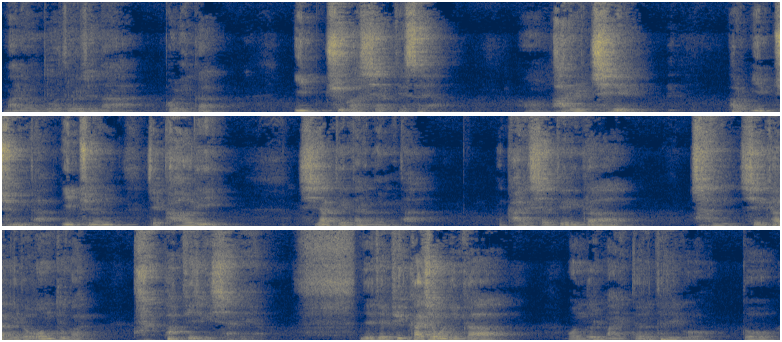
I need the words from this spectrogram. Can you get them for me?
많이 온도가 떨어졌나 보니까 입추가 시작됐어요. 어, 8월 7일 바로 입추입니다. 입추는 이제 가을이 시작됐다는 겁니다. 가을이 시작되니까 참 신기하게도 온도가 탁 바뀌기 시작해요. 근데 이제 비까지 오니까 온도를 많이 떨어뜨리고 또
